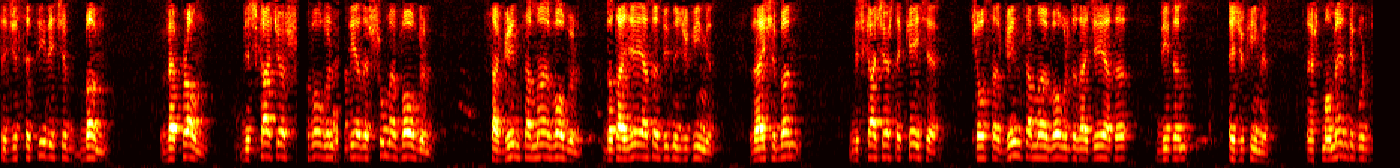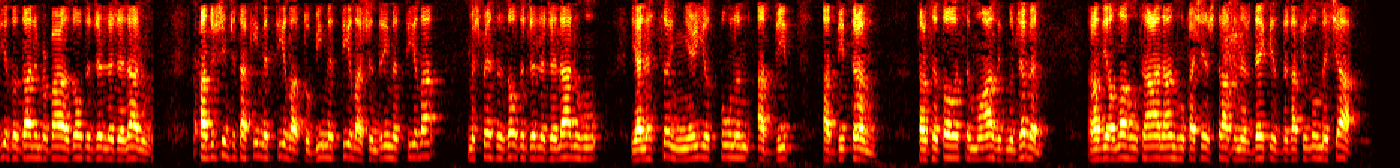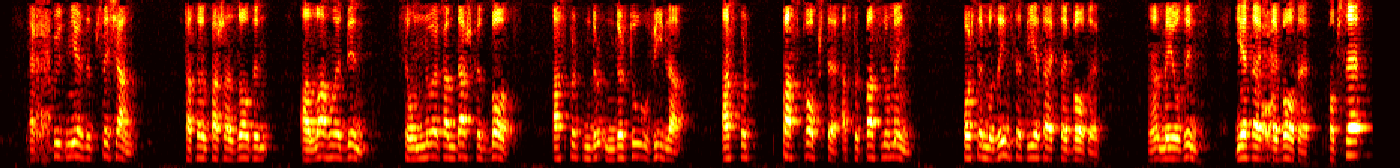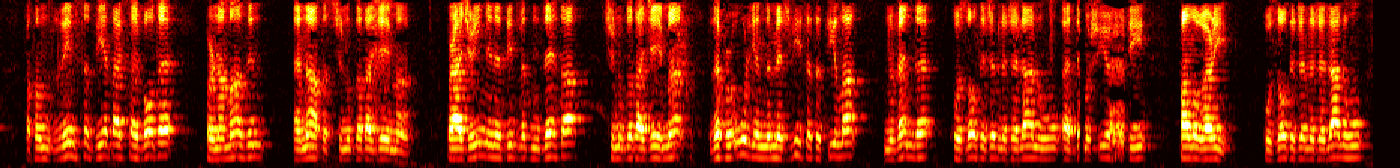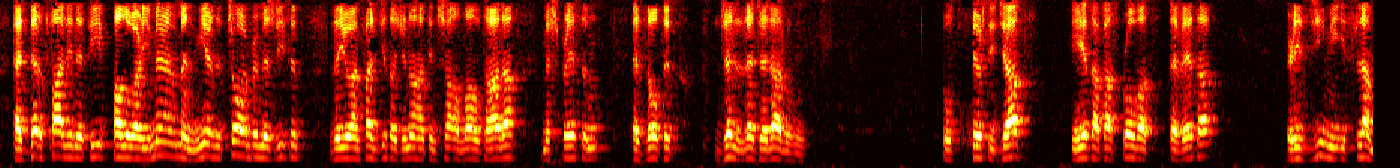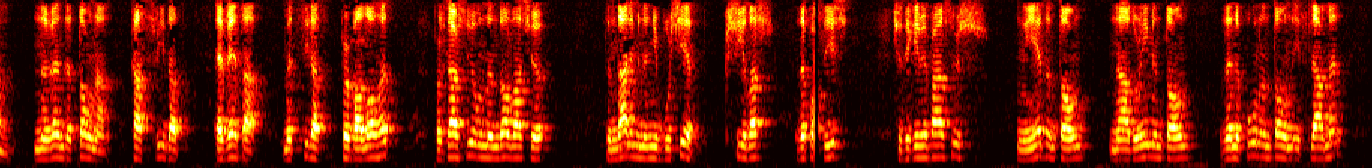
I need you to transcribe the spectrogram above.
se gjithsecili që bën vepron diçka që është shumë e vogël qoftë edhe shumë e vogël sa grimca më e vogël do ta gjejë atë ditën e gjykimit dhe ai që bën diçka që është e keqe qoftë grimca më e vogël do ta gjejë atë ditën e gjykimit është momenti kur të gjithë do të dalin përpara Zotit xhella xhelaluhu pa dyshim që takime të tilla tubime të tilla qëndrime të tilla me shpresën e Zotit xhella xhelaluhu Ia lehtësojnë njeriut punën atë ditë, atë ditë t'rëndë. Transmetohet se Muadh ibn Xhebel, radijallahu teala anhu, ka qenë shtratin e vdekjes dhe ka fillu me qa. E kanë pyet njerëzit pse qan. Ka thënë pasha Zotin, Allahu e din se unë nuk e kam dashtë këtë botë, as për të ndërtu vila, as për të pas kopshte, as për të pas lumenj, porse më dhimbset jeta e kësaj bote. në, me ju dhimbs jeta e kësaj bote. Po pse? Ka thonë dhimbset jeta e kësaj bote për namazin e natës që nuk do ta gjej më, për agjërimin e ditëve të nxehta që nuk do ta gjej më dhe për uljen në mexhlise të tila në vende ku Zoti xhelle xhelaluhu e derdh mëshirën e tij pa llogari. ku Zoti xhelle xhelaluhu e derdh faljen e tij pa llogari merreni me mend njerëzit çohen prej mexhlisit dhe ju janë fal gjitha gjynahet insha Allahu teala me shpresën e Zotit xhelle xhelaluhu udhëtimi është i gjatë jeta ka sprovat e veta rizgjimi islam në vendet tona ka sfidat e veta me të cilat përballohet për këtë arsye unë mendova që të ndalemi në një buqet këshillash dhe porosish që t'i kemi parasysh në jetën tonë, në adhurimin tonë dhe në punën tonë islame,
